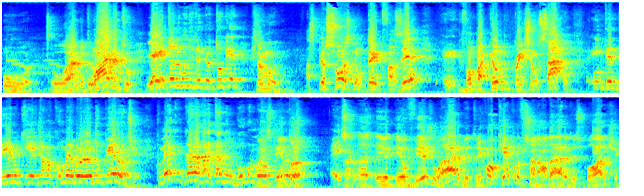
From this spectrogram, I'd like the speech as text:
o, O árbitro. o árbitro, e aí todo mundo interpretou que todo mundo, as pessoas que não têm o que fazer, eh, que vão para campo para encher o saco, entenderam que ele estava comemorando o pênalti. Como é que o cara vai estar de um gol comemorando Mas, o pênalti? É isso. ah, ah, eu, eu vejo o árbitro e qualquer profissional da área do esporte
